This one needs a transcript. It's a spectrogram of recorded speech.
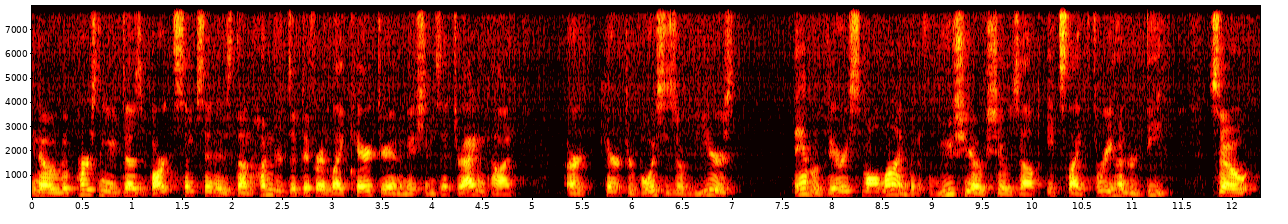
you know, the person who does Bart Simpson has done hundreds of different, like, character animations at Dragon Con, or character voices over the years they have a very small line, but if Lucio shows up, it's like 300 deep. So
